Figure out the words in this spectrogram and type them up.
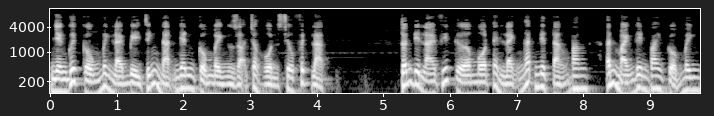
nhưng cuối cùng minh lại bị chính nạn nhân của mình dọa cho hồn siêu phích lạc. Tuấn đi lại phía cửa, một tay lạnh ngắt như tảng băng, ấn mạnh lên vai của minh.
